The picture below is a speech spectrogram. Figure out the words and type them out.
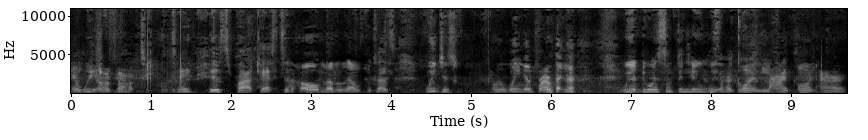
And we are about to take this podcast to the whole nother level because we just on a wing and a prayer right now. We are doing something new. We are going live on our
